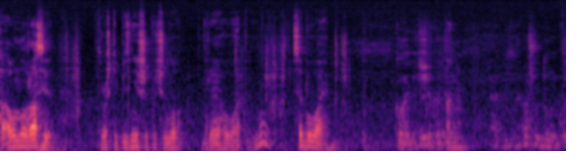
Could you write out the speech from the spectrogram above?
а воно раз і трошки пізніше почало реагувати. Ну, це буває. Колеги, ще питання. На вашу думку,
